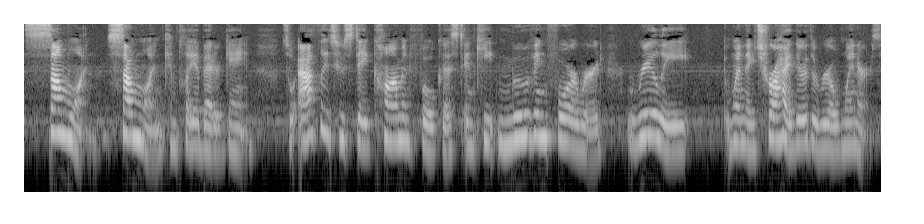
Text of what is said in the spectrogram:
Someone, someone can play a better game. So athletes who stay calm and focused and keep moving forward, really, when they try, they're the real winners.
